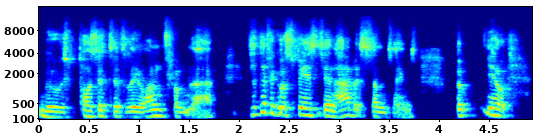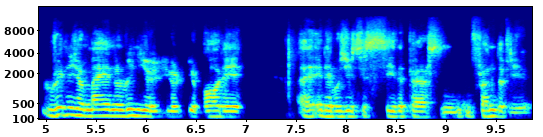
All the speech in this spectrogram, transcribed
moves positively on from that. It's a difficult space to inhabit sometimes, but you know, reading your mind and reading your, your, your body uh, enables you to see the person in front of you,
